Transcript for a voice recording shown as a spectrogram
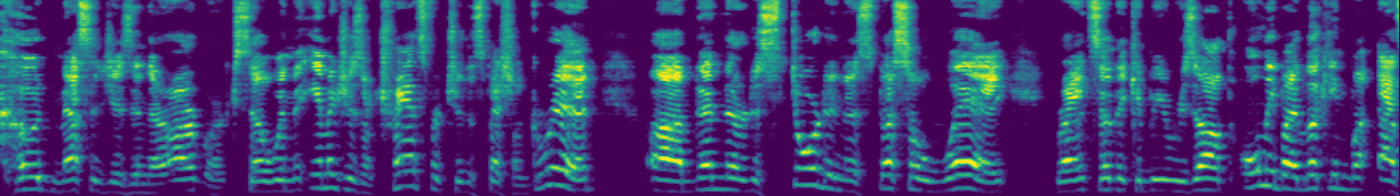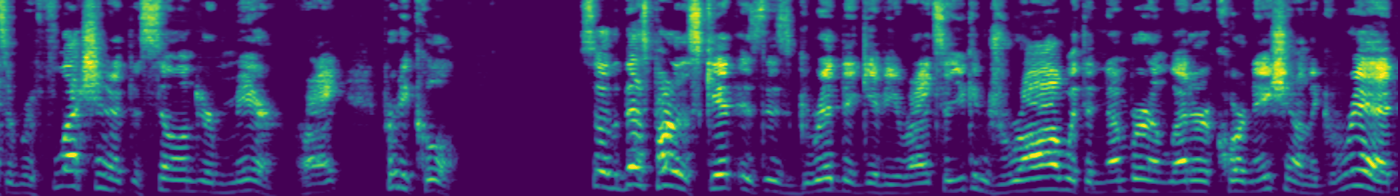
code messages in their artwork. So when the images are transferred to the special grid, uh, then they're distorted in a special way, right? So they can be resolved only by looking as a reflection at the cylinder mirror, right? Pretty cool. So the best part of the skit is this grid they give you, right? So you can draw with the number and letter coordination on the grid.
